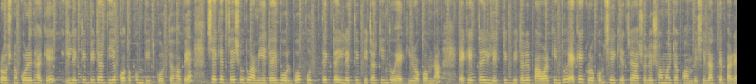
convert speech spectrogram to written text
প্রশ্ন করে থাকে ইলেকট্রিক বিটার দিয়ে কতক্ষণ বিট করতে হবে? সেক্ষেত্রে শুধু আমি এটাই বলব, প্রত্যেকটা ইলেকট্রিক বিটার কিন্তু একই রকম না। এক একটা ইলেকট্রিক বিটারের পাওয়ার কিন্তু এক এক রকম সেই ক্ষেত্রে আসলে সময়টা কম বেশি লাগতে পারে।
